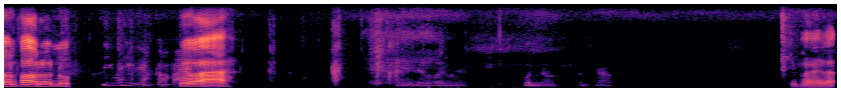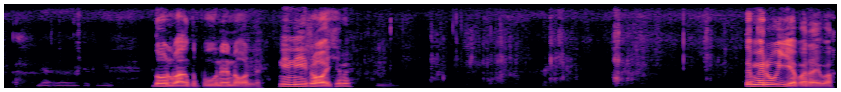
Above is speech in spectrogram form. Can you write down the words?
นอนเฝ้ารถหนูทิ้งไว้นี่แล้วกลับบ้านเออว่าเดี๋ยวค่อยมาคนเอาตอนเช้าจะหายละเนี่ยเออจะทิ้งโดนวางตะปูแน่นอนเลย นี่นี่รอยใช่ไหม อืม แต่ไม่รู้เหยียบอะไรวะ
